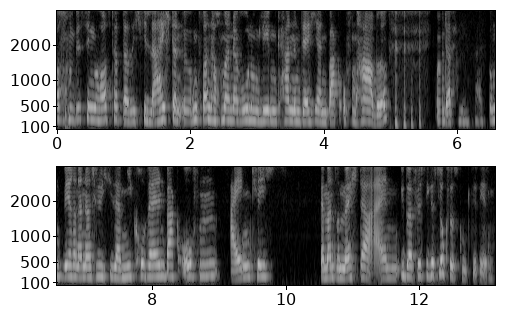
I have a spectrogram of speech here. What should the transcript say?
auch ein bisschen gehofft habe, dass ich vielleicht dann irgendwann auch mal in einer Wohnung leben kann, in der ich einen Backofen habe. Und ab dem Zeitpunkt wäre dann natürlich dieser Mikrowellenbackofen eigentlich, wenn man so möchte, ein überflüssiges Luxusgut gewesen.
